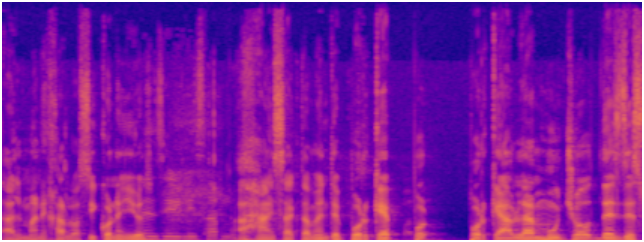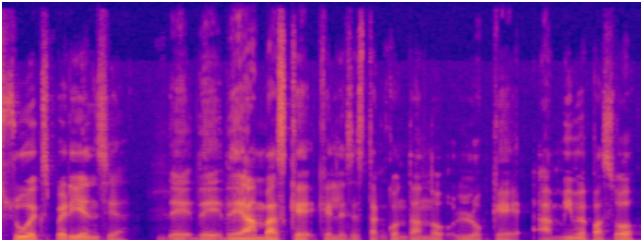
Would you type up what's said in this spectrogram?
al, manejarlo así con ellos. Sensibilizarlos. Ajá, exactamente. Porque, por, porque hablan mucho desde su experiencia de, de, de ambas que, que les están contando lo que a mí me pasó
